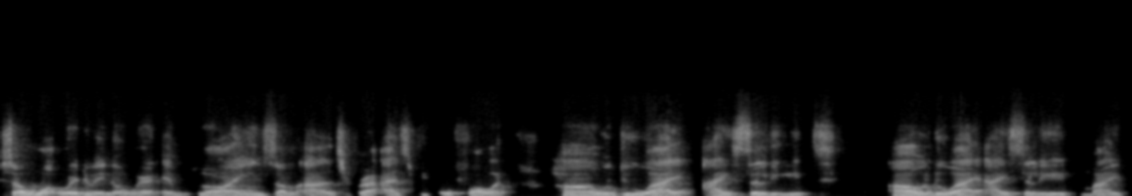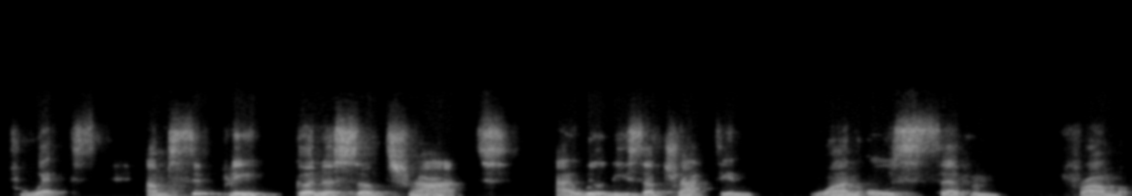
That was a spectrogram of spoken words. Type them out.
So what we're doing now, we're employing some algebra as we go forward. How do I isolate? How do I isolate my 2x? I'm simply gonna subtract, I will be subtracting 107 from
